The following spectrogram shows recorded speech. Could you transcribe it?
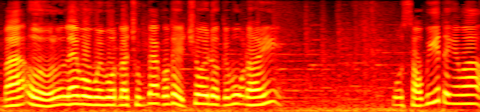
Mà ở level 11 là chúng ta có thể chơi được cái bộ đấy. Bộ 6 bit anh em ạ.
